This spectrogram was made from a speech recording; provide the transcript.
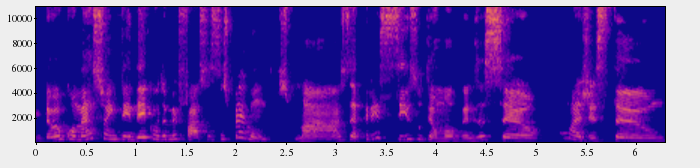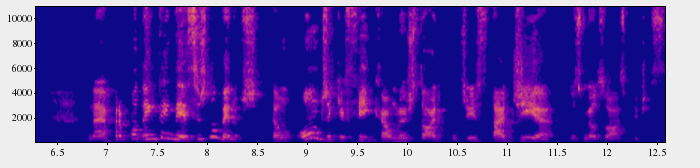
Então eu começo a entender quando eu me faço essas perguntas. Mas é preciso ter uma organização, uma gestão, né, para poder entender esses números. Então, onde que fica o meu histórico de estadia dos meus hóspedes?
